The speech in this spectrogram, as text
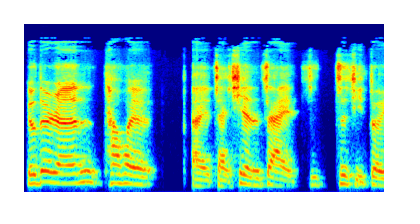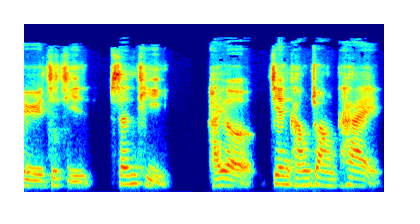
有的人他会，哎，展现在自自己对于自己身体还有健康状态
